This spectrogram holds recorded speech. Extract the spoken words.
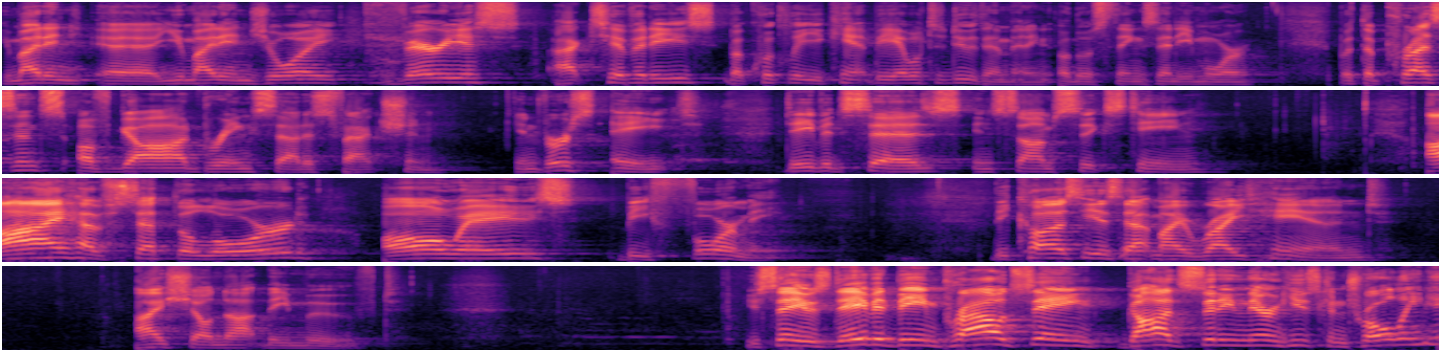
You might, uh, you might enjoy various activities, but quickly you can't be able to do them, any, of those things anymore. But the presence of God brings satisfaction. In verse 8, David says in Psalm 16, I have set the Lord always before me. Because he is at my right hand, I shall not be moved. You say, is David being proud, saying God's sitting there and he's controlling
